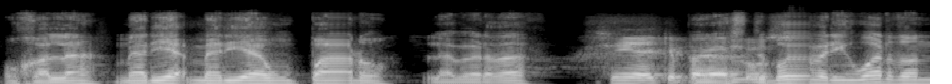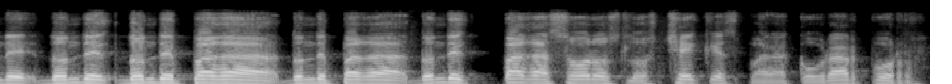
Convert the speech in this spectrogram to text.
Ojalá. Me haría, me haría un paro, la verdad. Sí, hay que Pero pagar este, luz. voy a averiguar dónde, dónde, dónde paga, dónde paga, dónde paga Soros los cheques para cobrar por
